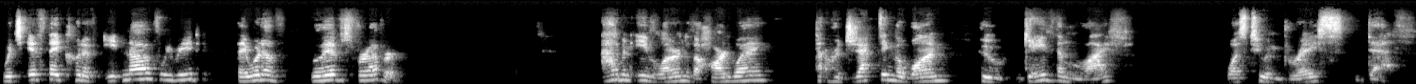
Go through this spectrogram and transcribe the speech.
which if they could have eaten of, we read, they would have lived forever. Adam and Eve learned the hard way that rejecting the one who gave them life was to embrace death.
